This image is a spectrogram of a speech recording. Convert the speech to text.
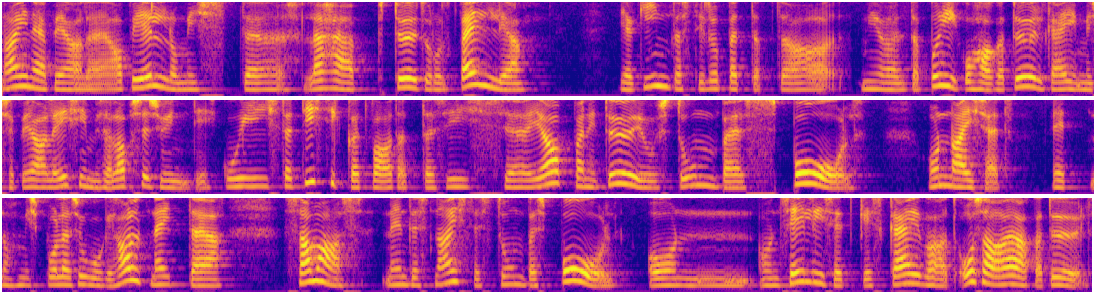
naine peale abiellumist läheb tööturult välja ja kindlasti lõpetab ta nii-öelda põhikohaga tööl käimise peale esimese lapse sündi. kui statistikat vaadata, siis Jaapani tööjõust umbes pool on naised, et noh, mis pole sugugi halb näitaja, samas nendest naistest umbes pool on, on sellised, kes käivad osaajaga tööl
